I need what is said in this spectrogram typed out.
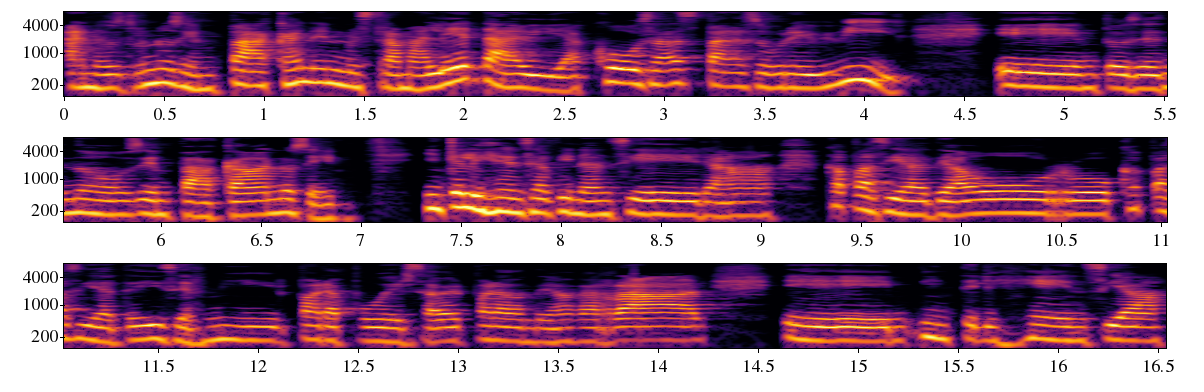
a nosotros nos empacan en nuestra maleta de vida cosas para sobrevivir. Eh, entonces nos empacan, no sé, inteligencia financiera, capacidad de ahorro, capacidad de discernir para poder saber para dónde agarrar, eh, inteligencia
